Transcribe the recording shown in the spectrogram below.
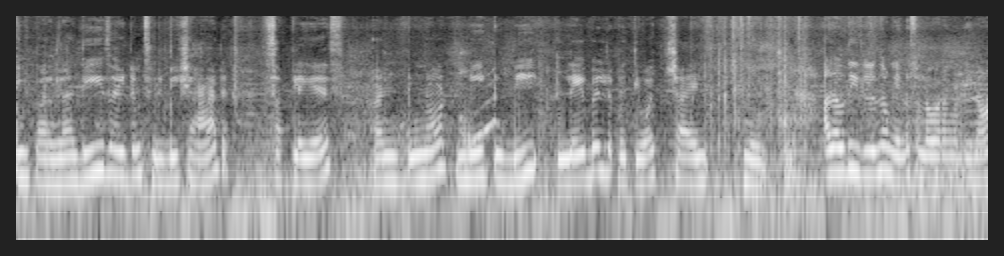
இங்கே பாருங்களேன் these items will be shared suppliers and do not need to be labelled with your child name அதாவது இதுலேருந்து அவங்க என்ன சொல்ல வராங்க அப்படின்னா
